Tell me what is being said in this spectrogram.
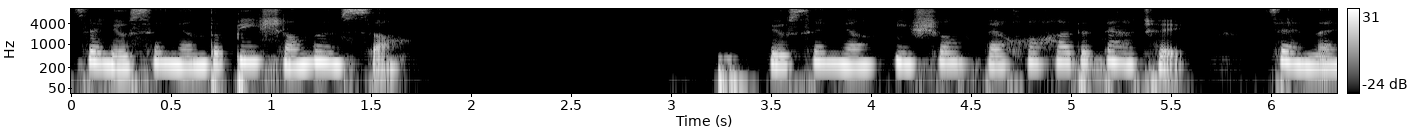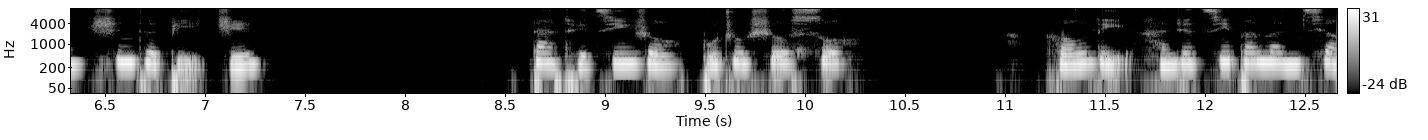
在柳三娘的臂上乱扫。柳三娘一双白花花的大腿再难伸得笔直。大腿肌肉不住收缩，口里含着鸡巴乱叫。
